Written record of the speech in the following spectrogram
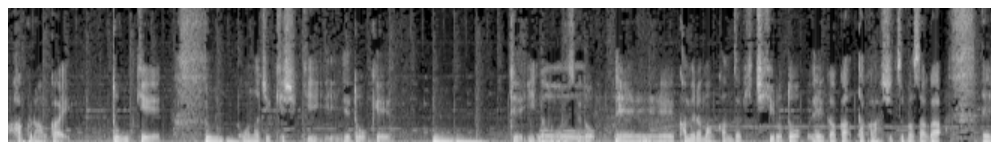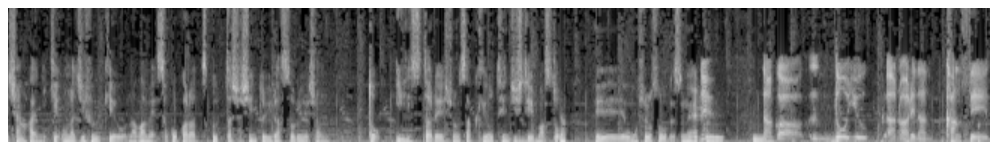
博覧会、同系、うん。同じ景色で同系？うん。ていいんだと思うんですけど、えー、カメラマン神崎千尋と、えー画家高橋翼が、えー上海に行き同じ風景を眺め、そこから作った写真とイラストレーションとインスタレーション作品を展示していますと。へえ、面白そうですね。ね、なんか、どういう、あの、あれなん、感性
